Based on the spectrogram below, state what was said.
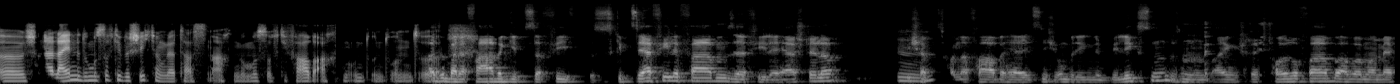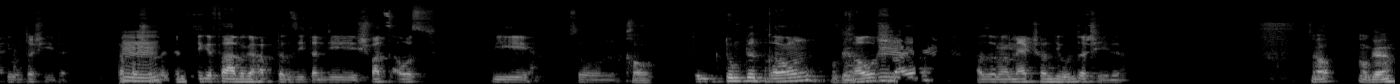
äh, schon alleine, du musst auf die Beschichtung der Tasten achten, du musst auf die Farbe achten und, und, und. Äh, Also bei der Farbe gibt es da viel. Es gibt sehr viele Farben, sehr viele Hersteller. Ich mhm. habe von der Farbe her jetzt nicht unbedingt den billigsten. Das ist eine eigentlich recht teure Farbe, aber man merkt die Unterschiede. Ich habe auch schon Mhm. eine günstige Farbe gehabt, dann sieht dann die schwarz aus wie so ein Grau. dun- dunkelbraun, Okay. Grauschleier. Also man merkt schon die Unterschiede. Ja, okay.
